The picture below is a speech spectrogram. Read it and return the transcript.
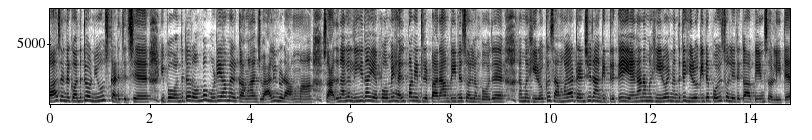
பாஸ் எனக்கு வந்துட்டு ஒரு நியூஸ் கிடச்சிச்சு. இப்போ வந்துட்டு ரொம்ப முடியாமல் இருக்காங்களாம் ஜுவாலினோட அம்மா. ஸோ அதனால லீ தான் எப்போவுமே ஹெல்ப் பண்ணிட்டு இருப்பாரா அப்படின்னு சொல்லும்போது நம்ம ஹீரோக்கு செம்மையாக டென்ஷன் ஆகிட்டு இருக்கு. ஏன்னா நம்ம ஹீரோயின் வந்துட்டு ஹீரோ கிட்ட போய் சொல்லியிருக்கா அப்படின்னு சொல்லிட்டு.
